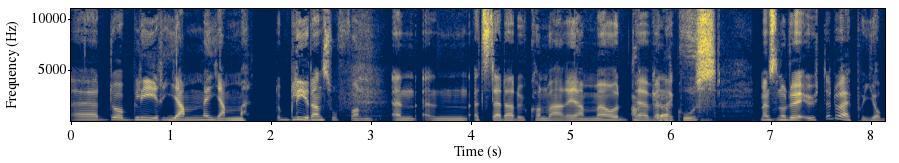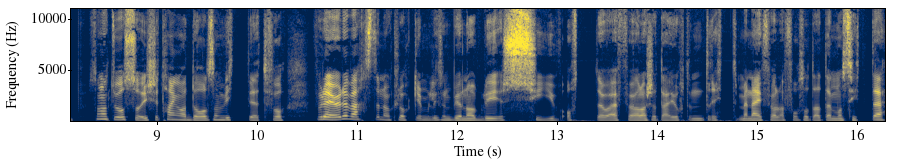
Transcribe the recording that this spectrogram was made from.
eh, da blir hjemme hjemme. Da blir den sofaen en, en, et sted der du kan være hjemme, og TV-en er Akkurat. kos. Mens når du er ute, da er jeg på jobb. Sånn at du også ikke trenger dårlig samvittighet for For det er jo det verste når klokken liksom begynner å bli syv-åtte, og jeg føler ikke at jeg har gjort en dritt, men jeg føler fortsatt at jeg må sitte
